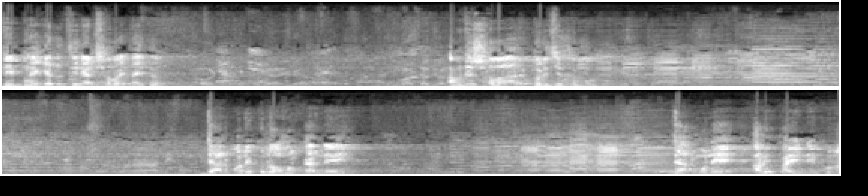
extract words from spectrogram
দীপ ভাইকে তো চিনেন সবাই, তাই তো? আমাদের সবার পরিচিত মুখ। যার মনে কোনো অহংকার নেই, যার মনে আমি পাইনি কোনো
